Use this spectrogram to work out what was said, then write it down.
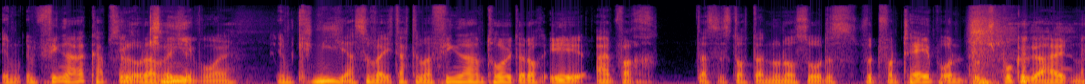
im, Im Finger, Kapsel Im oder Knie welche? wohl. Im Knie, achso, weil ich dachte mal, Finger haben Torhüter doch eh einfach, das ist doch dann nur noch so, das wird von Tape und, und Spucke gehalten.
